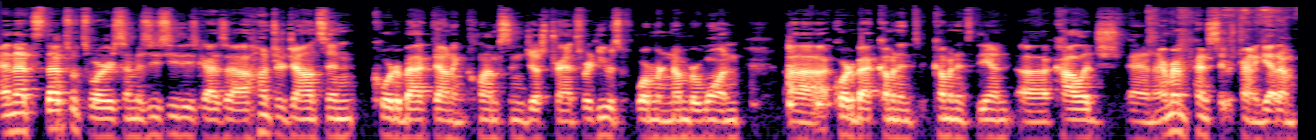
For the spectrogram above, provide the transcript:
and that's that's what's worrisome is you see these guys. Uh, Hunter Johnson, quarterback down in Clemson, just transferred. He was a former number one uh, quarterback coming into coming into the end, uh, college, and I remember Penn State was trying to get him,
